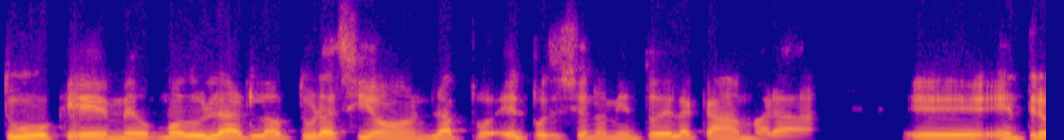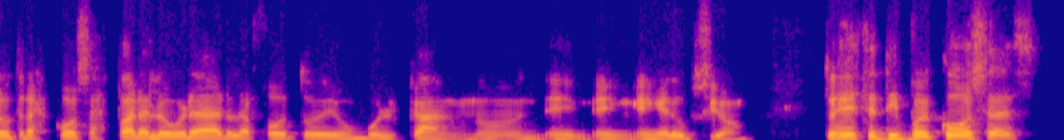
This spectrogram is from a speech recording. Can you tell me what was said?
tuvo que modular la obturación, el posicionamiento de la cámara, entre otras cosas, para lograr la foto de un volcán ¿no? en erupción. Entonces, este tipo de cosas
